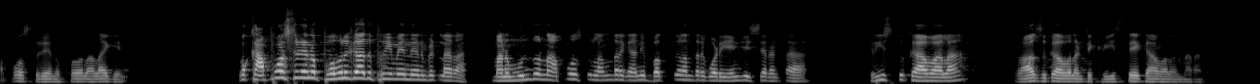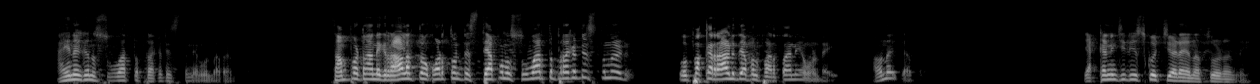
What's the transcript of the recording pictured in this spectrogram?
అపోస్తుడైన పౌలు అలాగే ఒక అపోస్తుడైన పౌలు కాదు ప్రియమైన నేను పెట్టారా మన ముందున్న అపోస్తులందరూ కానీ భక్తులందరూ కూడా ఏం చేశారంట? క్రీస్తు కావాలా? రాజు కావాలంటే క్రీస్తే కావాలన్నారంట. అయినా కానీ సువార్త ప్రకటిస్తూనే ఉన్నారంట. చంపటానికి రాళ్ళతో కొడుతుంటే స్తెపను సువార్త ప్రకటిస్తున్నాడు. ఓ పక్క రాళ్ళు దెబ్బలు పడతానే ఉన్నాయి అవునా కదా? ఎక్కడి నుంచి తీసుకొచ్చాడు ఆయన చూడండి.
